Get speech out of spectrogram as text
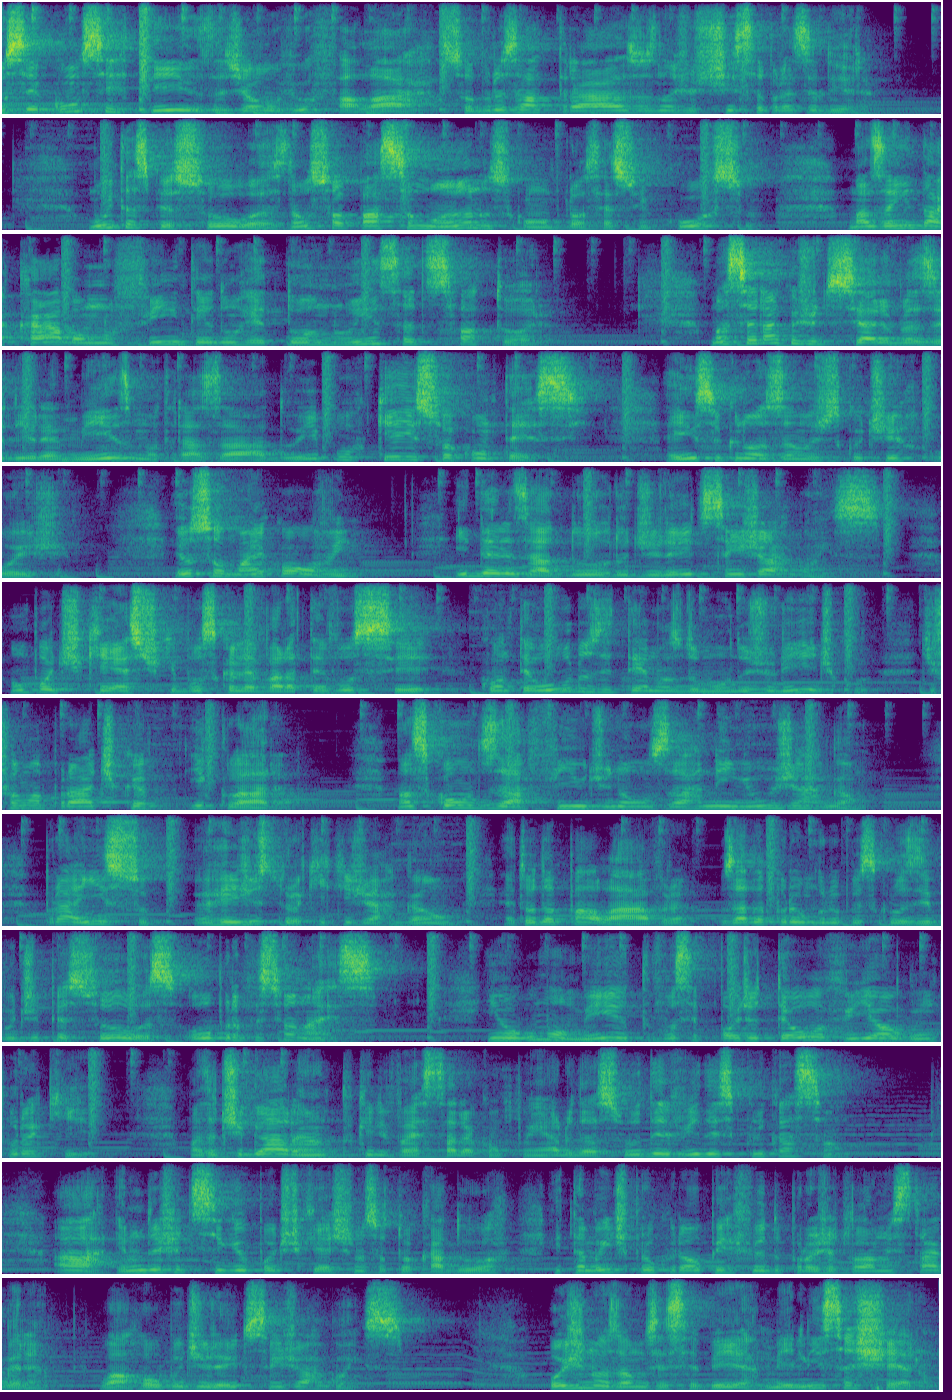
Você com certeza já ouviu falar sobre os atrasos na justiça brasileira. Muitas pessoas não só passam anos com o processo em curso, mas ainda acabam no fim tendo um retorno insatisfatório. Mas será que o judiciário brasileiro é mesmo atrasado e por que isso acontece? É isso que nós vamos discutir hoje. Eu sou Michael Alvin, idealizador do Direito Sem Jargões, um podcast que busca levar até você conteúdos e temas do mundo jurídico de forma prática e clara mas com o desafio de não usar nenhum jargão. Para isso, eu registro aqui que jargão é toda palavra usada por um grupo exclusivo de pessoas ou profissionais. Em algum momento você pode até ouvir algum por aqui, mas eu te garanto que ele vai estar acompanhado da sua devida explicação. Ah, e não deixa de seguir o podcast no seu tocador e também de procurar o perfil do projeto lá no Instagram, o arroba Sem Jargões. Hoje nós vamos receber Melissa Sharon,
